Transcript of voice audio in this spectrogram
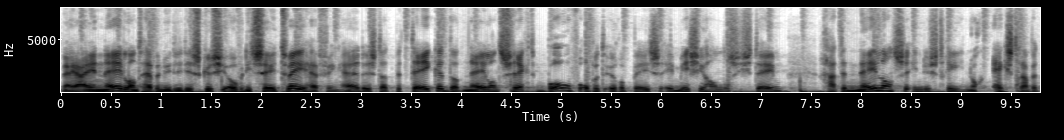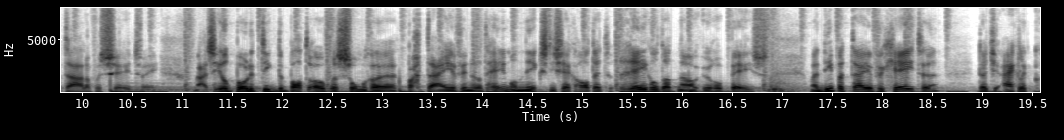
Nou ja, in Nederland hebben we nu de discussie over die CO2-heffing. Dus dat betekent dat Nederland zegt, bovenop het Europese emissiehandelssysteem gaat de Nederlandse industrie nog extra betalen voor CO2. Maar er is heel politiek debat over. Sommige partijen vinden dat helemaal niks. Die zeggen altijd, regel dat nou Europees. Maar die partijen vergeten dat je eigenlijk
